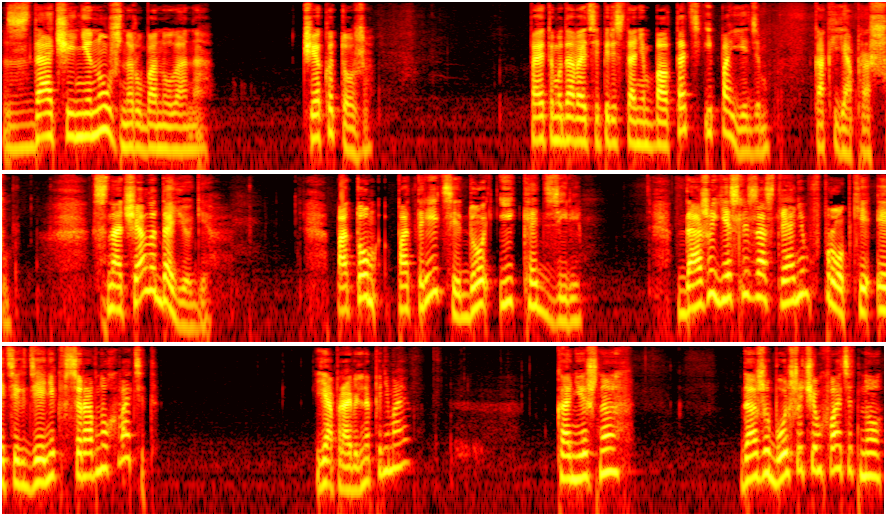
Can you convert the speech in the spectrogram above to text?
«Сдачи не нужно», — рубанула она. Чека тоже. Поэтому давайте перестанем болтать и поедем, как я прошу. Сначала до йоги. Потом по третьей до Икэдзири. Даже если застрянем в пробке, этих денег все равно хватит. Я правильно понимаю? Конечно, даже больше, чем хватит, но...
